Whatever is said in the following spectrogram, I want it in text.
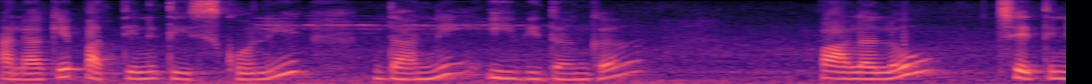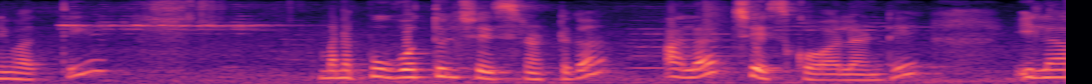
అలాగే పత్తిని తీసుకొని దాన్ని ఈ విధంగా పాలలో చేతిని వత్తి మన పువ్వొత్తులు చేసినట్టుగా అలా చేసుకోవాలండి. ఇలా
